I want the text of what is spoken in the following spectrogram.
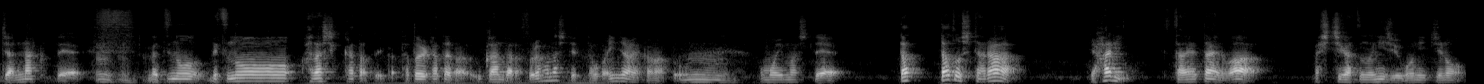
じゃなくて、うん。別の、別の話し方というか、例え方が浮かんだら、それ話していった方がいいんじゃないかなとうん。思いまして、だ、だとしたら、やはり伝えたいのは、まあ7月の25日の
